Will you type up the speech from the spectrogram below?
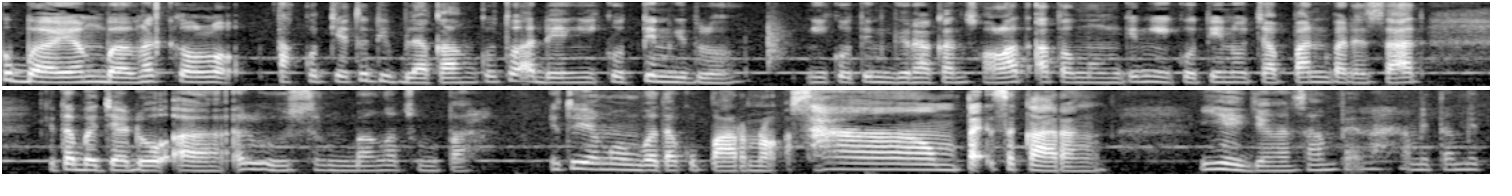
kebayang banget kalau takutnya itu di belakangku tuh ada yang ngikutin gitu loh. Ngikutin gerakan sholat atau mungkin ngikutin ucapan pada saat kita baca doa. Aduh serem banget sumpah itu yang membuat aku parno sampai sekarang. Iya jangan sampai lah amit-amit.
